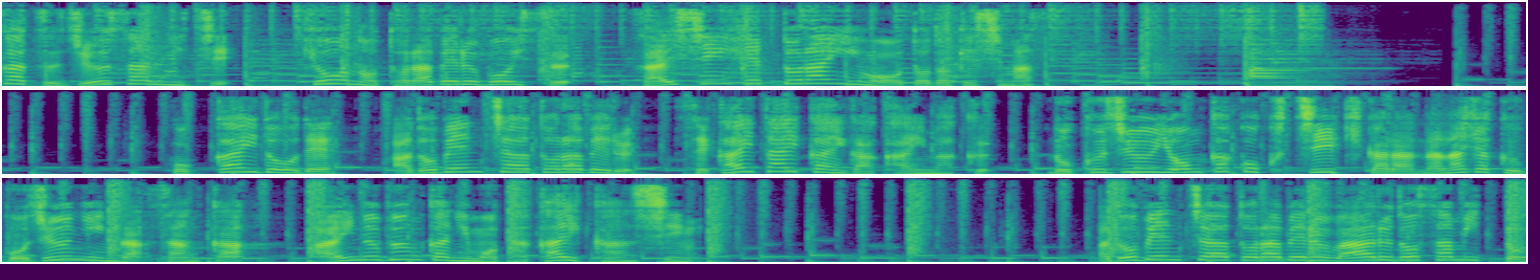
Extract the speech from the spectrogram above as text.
月13日今日のトラベルボイス最新ヘッドラインをお届けします。北海道でアドベンチャートラベル世界大会が開幕。64カ国地域から750人が参加。アイヌ文化にも高い関心。アドベンチャートラベルワールドサミット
